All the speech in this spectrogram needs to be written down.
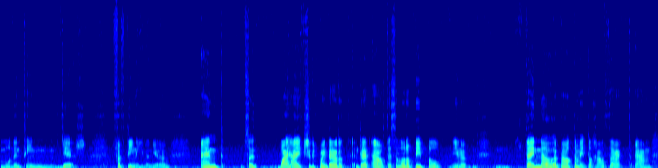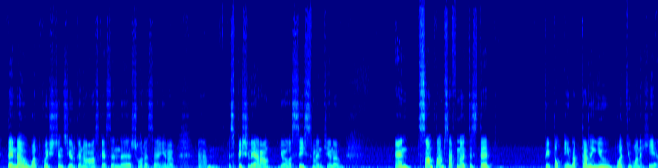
more than ten years, fifteen even, you know, and so why I actually point out uh, that out is a lot of people, you know, they know about the Mental Health Act. Um, they know what questions you're going to ask as a nurse or as a, you know, um, especially around your assessment, you know, and sometimes I've noticed that people end up telling you what you want to hear.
